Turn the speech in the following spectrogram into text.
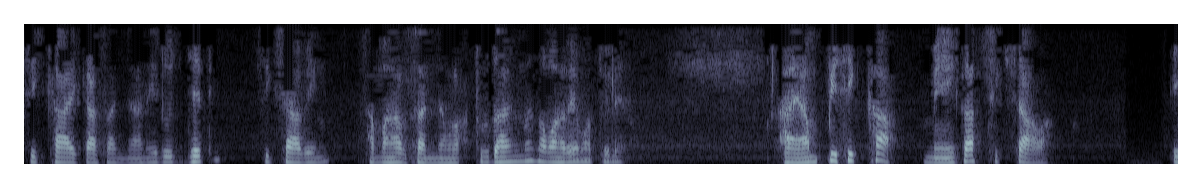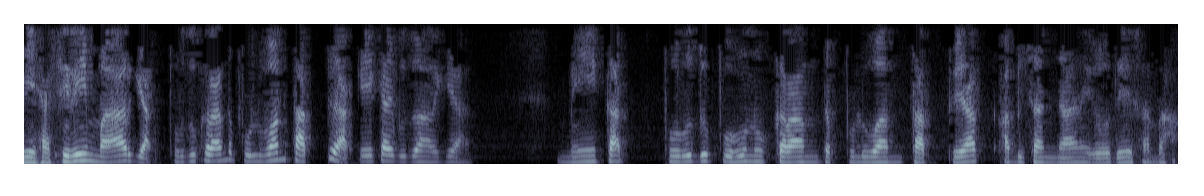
සික්ඛායික සංඥා නිරුද්ධති ශික්ෂාවෙන් සමහර සංඥාවල අතුරු දහන් වෙන සමහර ඒවා මත වෙලා අයම්පි සික්ඛා මේක ශික්ෂාවක්. ඒ හැසිරීම මාර්ගයක් පුරුදු කරන්න පුළුවන් තත්වයක්. ඒකයි බුදුහාම කියන්නේ. මේකත් පුරුදු පුහුණු කරන්න පුළුවන් තත්වයක් අபிසඤ්ඤා නිරෝධය සඳහා.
